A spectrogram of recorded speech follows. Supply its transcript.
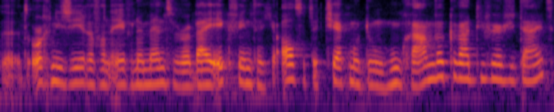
het organiseren van evenementen waarbij ik vind dat je altijd de check moet doen hoe gaan we qua diversiteit.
